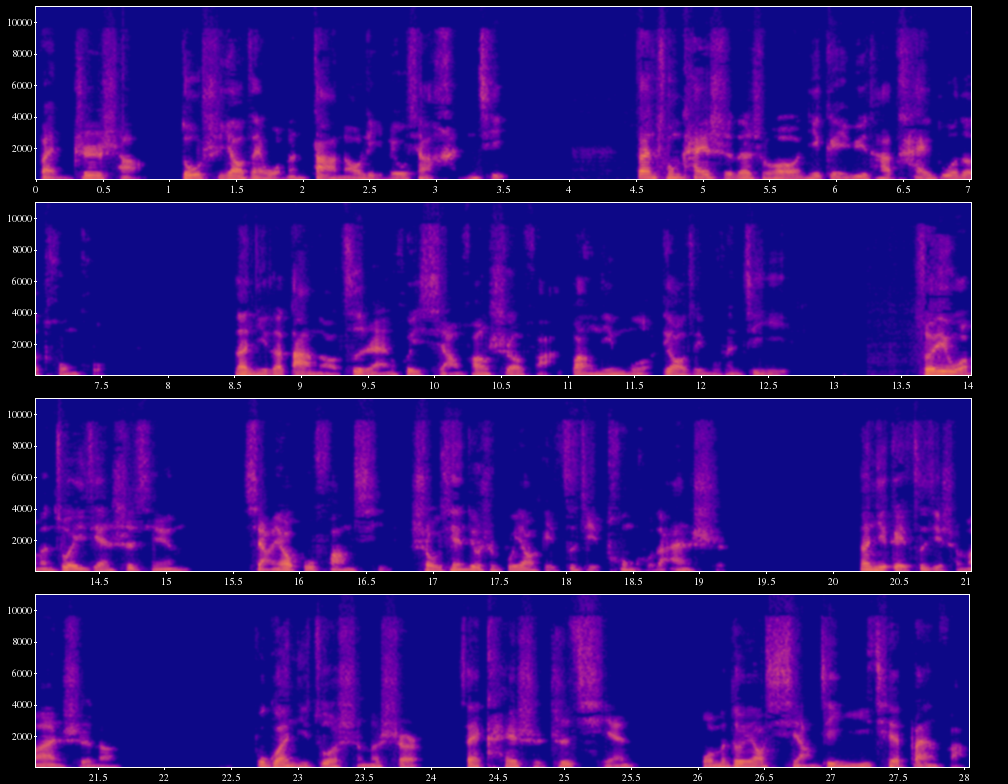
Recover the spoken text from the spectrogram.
本质上都是要在我们大脑里留下痕迹。但从开始的时候，你给予他太多的痛苦，那你的大脑自然会想方设法帮你抹掉这部分记忆。所以，我们做一件事情，想要不放弃，首先就是不要给自己痛苦的暗示。那你给自己什么暗示呢？不管你做什么事儿。在开始之前，我们都要想尽一切办法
